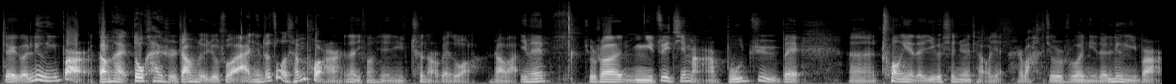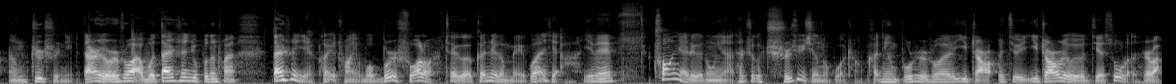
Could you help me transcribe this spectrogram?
这个另一半儿刚开都开始张嘴就说，哎，你这做的什么破玩意儿？那你放心，你趁早别做了，你知道吧？因为就是说你最起码不具备。呃，创业的一个先决条件是吧？就是说你的另一半能支持你。当然有人说啊，我单身就不能创业，单身也可以创业。我不是说了吗？这个跟这个没关系啊，因为创业这个东西啊，它是个持续性的过程，肯定不是说一招就一招就结束了是吧？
